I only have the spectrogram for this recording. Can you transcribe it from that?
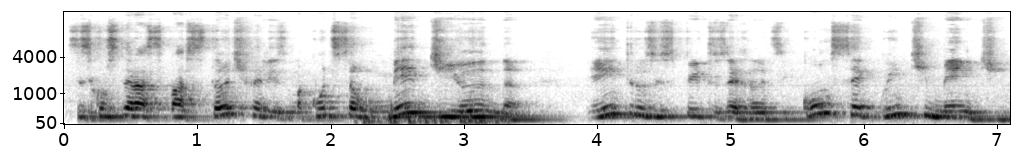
Se se considerasse bastante feliz, uma condição mediana entre os espíritos errantes e, consequentemente,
